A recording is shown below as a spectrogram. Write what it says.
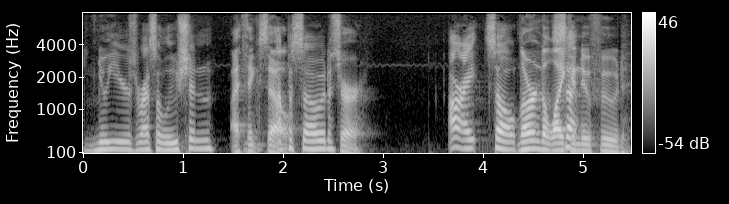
New Year's resolution? I think so. Episode. Sure. All right. So Learn to like so- a new food.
